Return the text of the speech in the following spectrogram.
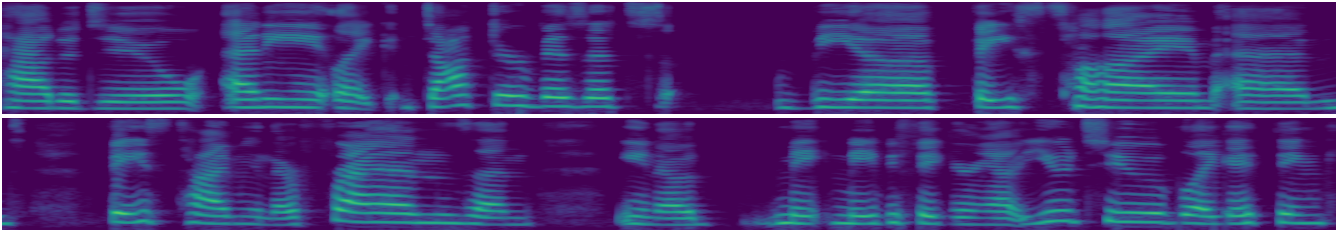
how to do any like doctor visits via FaceTime and FaceTiming their friends and, you know, may- maybe figuring out YouTube. Like, I think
